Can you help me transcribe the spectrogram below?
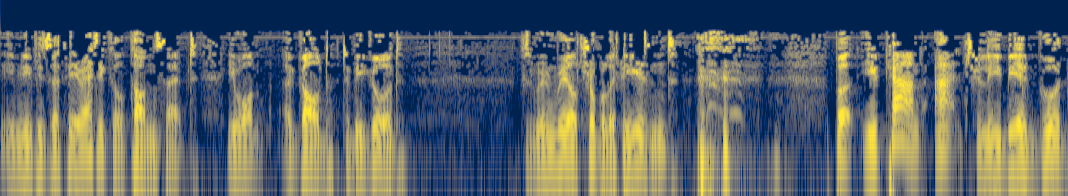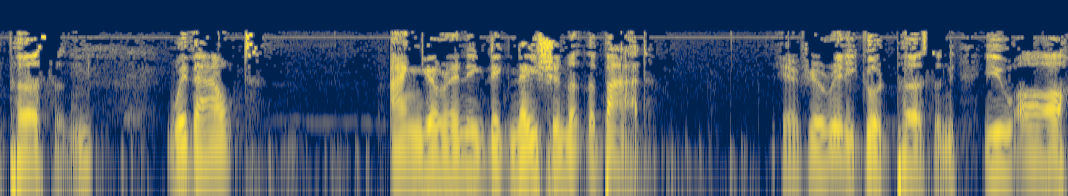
even if it's a theoretical concept, you want a God to be good? Because we're in real trouble if he isn't. but you can't actually be a good person without anger and indignation at the bad. You know, if you're a really good person, you are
